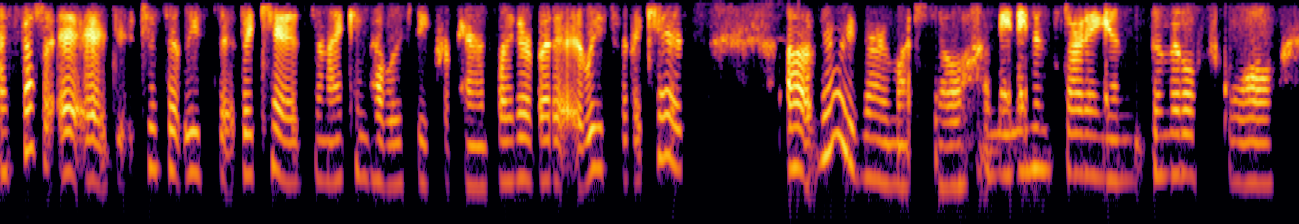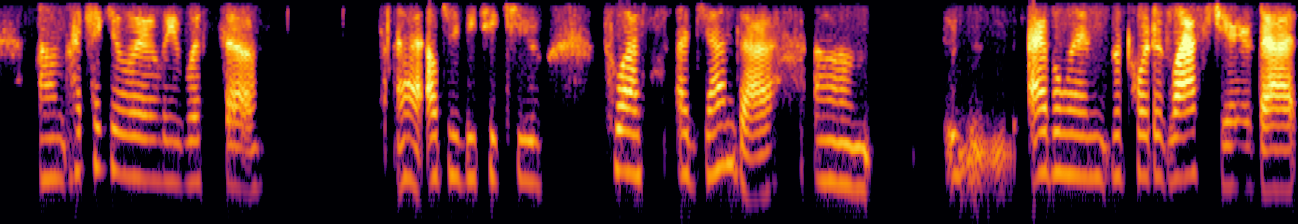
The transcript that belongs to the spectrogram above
especially uh, just at least the, the kids, and I can probably speak for parents later, but at least for the kids, uh, very, very much so. I mean, even starting in the middle school, um, particularly with the uh, LGBTQ plus agenda. Um, Evelyn reported last year that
